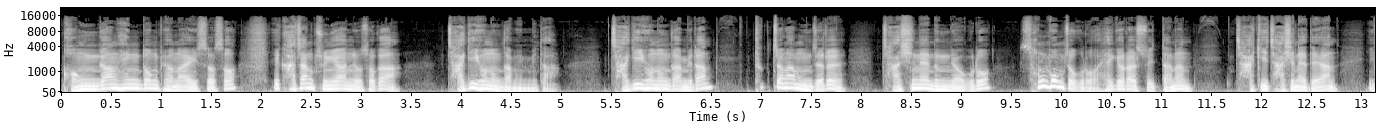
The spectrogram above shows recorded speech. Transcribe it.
건강 행동 변화에 있어서 이 가장 중요한 요소가 자기 효능감입니다. 자기 효능감이란 특정한 문제를 자신의 능력으로 성공적으로 해결할 수 있다는 자기 자신에 대한 이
